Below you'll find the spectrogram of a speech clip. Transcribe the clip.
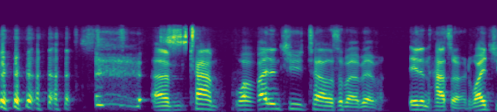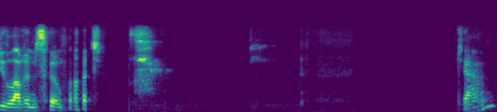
Um, Cam, why didn't you tell us about a bit of Eden Hazard? Why do you love him so much? Cam?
